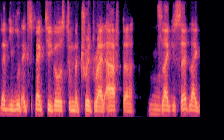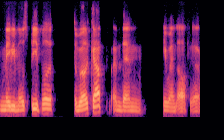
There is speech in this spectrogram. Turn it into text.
that you would expect he goes to Madrid right after. Mm. It's like you said, like maybe most people the World Cup and then he went off. Yeah.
